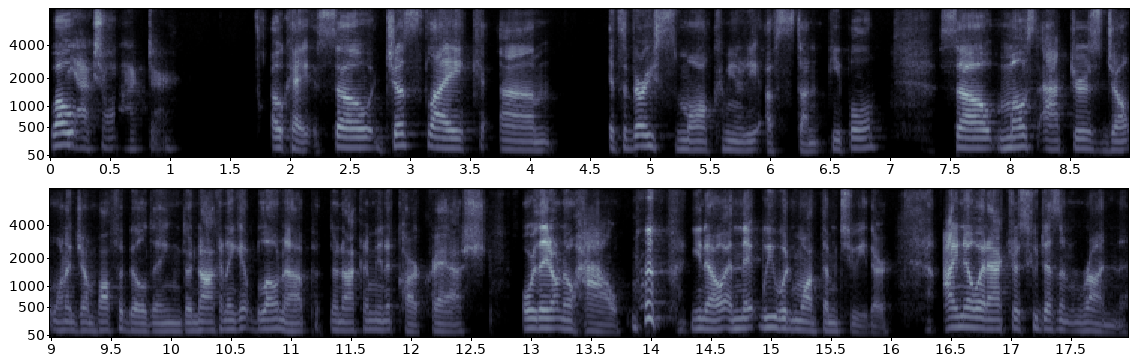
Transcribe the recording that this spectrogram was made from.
well, the actual actor? Okay. So just like um, it's a very small community of stunt people. So most actors don't want to jump off a building. They're not going to get blown up. They're not going to be in a car crash or they don't know how, you know, and that we wouldn't want them to either. I know an actress who doesn't run.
